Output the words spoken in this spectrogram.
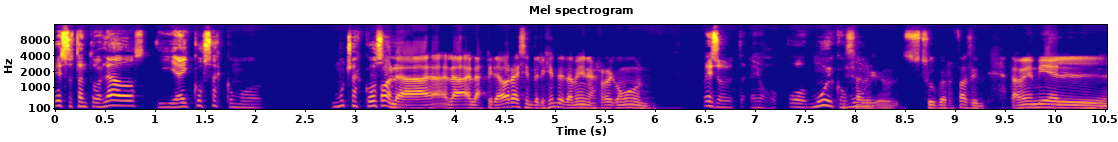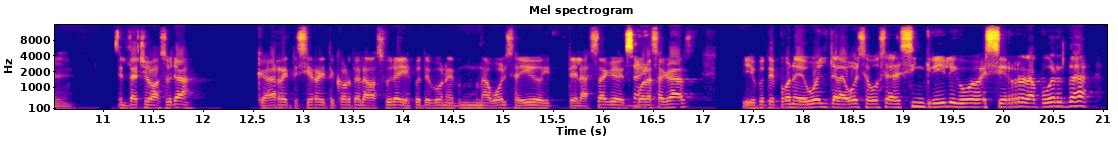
Eso está en todos lados y hay cosas como. Muchas cosas. Bueno, la, la- la aspiradora es inteligente también es re común. Eso, eh, o, o muy Es común. algo súper fácil. También vi el, el tacho de basura que agarra y te cierra y te corta la basura y después te pone una bolsa ahí y te la saca, Exacto. vos la sacás Y después te pone de vuelta la bolsa. Vos es increíble como cierra la puerta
